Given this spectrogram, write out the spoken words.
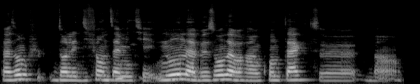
par exemple, dans les différentes mhm. amitiés, nous, on a besoin d'avoir un contact euh, ben,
